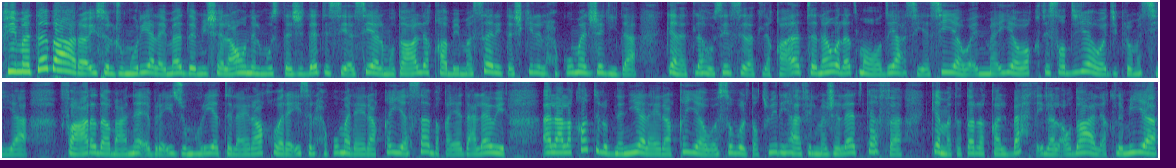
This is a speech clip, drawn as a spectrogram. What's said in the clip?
فيما تابع رئيس الجمهورية العماد ميشيل عون المستجدات السياسية المتعلقة بمسار تشكيل الحكومة الجديدة. كانت له سلسلة لقاءات تناولت مواضيع سياسية وإنمائية واقتصادية ودبلوماسية. فعرض مع نائب رئيس جمهورية العراق ورئيس الحكومة العراقية السابق يد علاوي العلاقات اللبنانية العراقية وسبل تطويرها في المجالات كافة كما تطرق البحث إلى الأوضاع الإقليمية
